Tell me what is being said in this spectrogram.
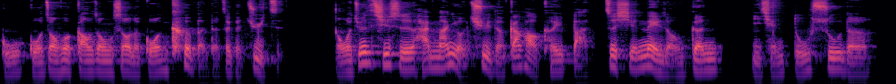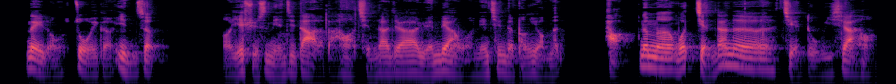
国国中或高中时候的国文课本的这个句子，我觉得其实还蛮有趣的，刚好可以把这些内容跟以前读书的内容做一个印证，哦，也许是年纪大了吧哈，请大家原谅我年轻的朋友们。好，那么我简单的解读一下哈，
